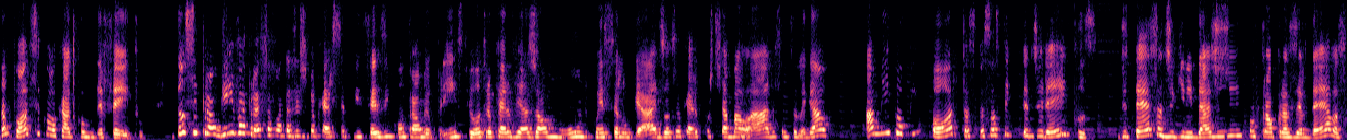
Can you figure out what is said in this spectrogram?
Não pode ser colocado como defeito. Então, se para alguém vai para essa fantasia de que eu quero ser princesa e encontrar o meu príncipe, outro eu quero viajar ao mundo, conhecer lugares, outro eu quero curtir a balada, é muito legal, a mim pouco importa. As pessoas têm que ter direitos de ter essa dignidade de encontrar o prazer delas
